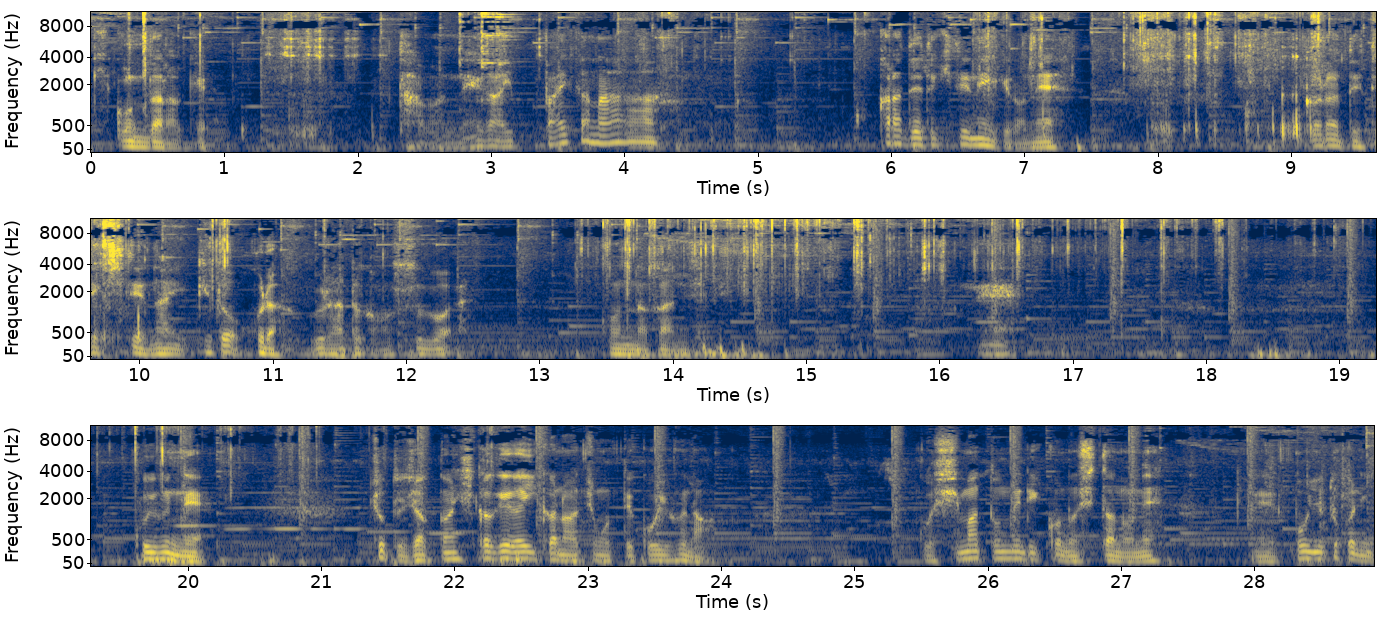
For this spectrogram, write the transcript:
気根だらけ。多分根がいっぱいかな。こっから出てきてねえけどね。から出てきてないけどほら裏とかもすごいこんな感じねこういう風にねちょっと若干日陰がいいかなと思ってこういう風なこうシマトネリコの下のねえー、こういうとこに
